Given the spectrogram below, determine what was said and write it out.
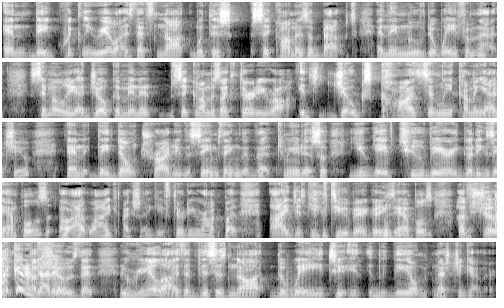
And they quickly realized that's not what this sitcom is about. And they moved away from that. Similarly, a joke a minute sitcom is like 30 Rock. It's jokes constantly coming at you. And they don't try to do the same thing that that community does. So you gave two very good examples. Oh, I, well, I, actually, I gave 30 Rock, but I just gave two very good examples of shows, of shows that realize that this is not the way to it, they don't mesh together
